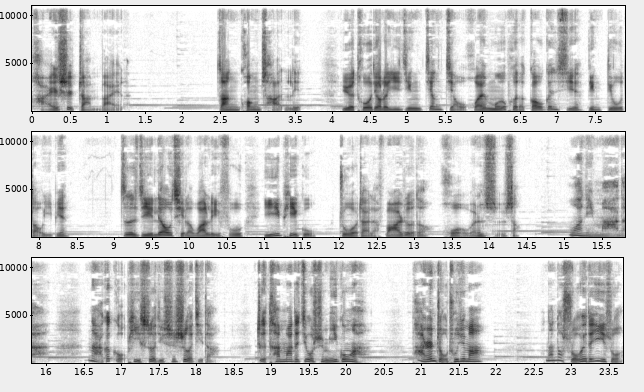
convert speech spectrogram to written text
还是战败了，战况惨烈。月脱掉了已经将脚踝磨破的高跟鞋，并丢到一边，自己撩起了晚礼服，一屁股坐在了发热的火纹石上。我你妈的，哪个狗屁设计师设计的？这他妈的就是迷宫啊！怕人走出去吗？难道所谓的艺术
